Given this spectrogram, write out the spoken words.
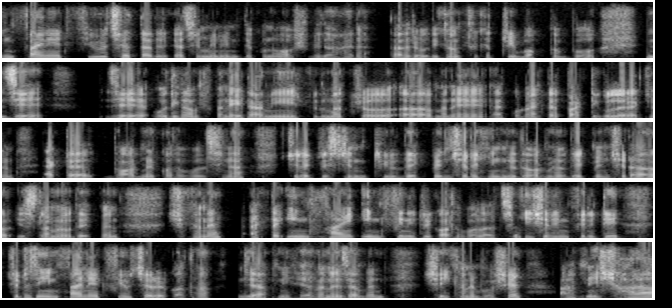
ইনফাইনাইট ফিউচার তাদের কাছে মেনে নিতে কোনো অসুবিধা হয় না। তাদের অধিকাংশ ক্ষেত্রেই বক্তব্য যে যে অধিকাংশ মানে এটা আমি শুধুমাত্র মানে কোনো একটা পার্টিকুলার একজন, একটা ধর্মের কথা বলছি না। সেটা ক্রিশ্চিয়ানিটিও দেখবেন, সেটা হিন্দু ধর্মেও দেখবেন, সেটা ইসলামেও দেখবেন। সেখানে একটা ইনফাই ইনফিনিটির কথা বলা হচ্ছে। কিসের ইনফিনিটি সেটা হচ্ছে ইনফাইনাইট ফিউচারের কথা। যে আপনি হেভেনে যাবেন, সেইখানে বসে আপনি সারা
